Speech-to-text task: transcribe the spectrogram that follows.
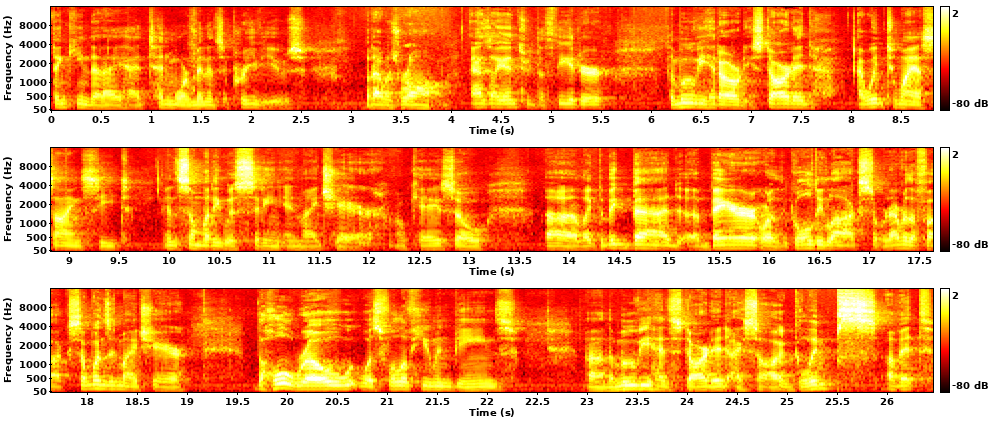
thinking that I had 10 more minutes of previews, but I was wrong. As I entered the theater, the movie had already started. I went to my assigned seat and somebody was sitting in my chair, okay? So, uh, like the big bad uh, bear or the Goldilocks or whatever the fuck, someone's in my chair. The whole row was full of human beings. Uh, the movie had started. I saw a glimpse of it,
